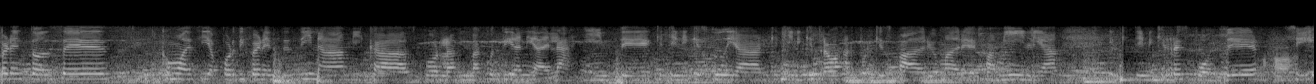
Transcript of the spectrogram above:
Pero entonces, como decía, por diferentes dinámicas, por la misma cotidianidad de la gente que tiene que estudiar, que tiene que trabajar porque es padre o madre de familia, que tiene que responder, Ajá. ¿sí?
